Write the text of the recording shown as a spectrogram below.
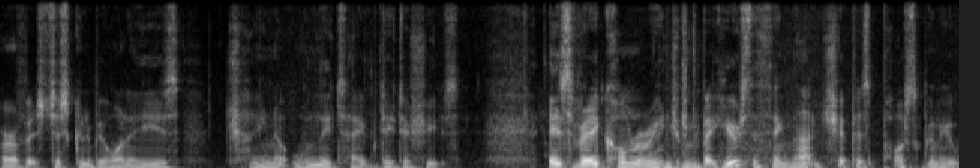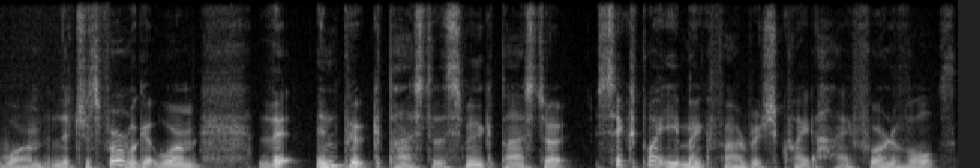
or if it's just going to be one of these China only type data sheets. It's a very common arrangement, but here's the thing that chip is possibly going to get warm, and the transformer will get warm. The input capacitor, the smooth capacitor, 6.8 microfarad, which is quite high, 400 volts,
